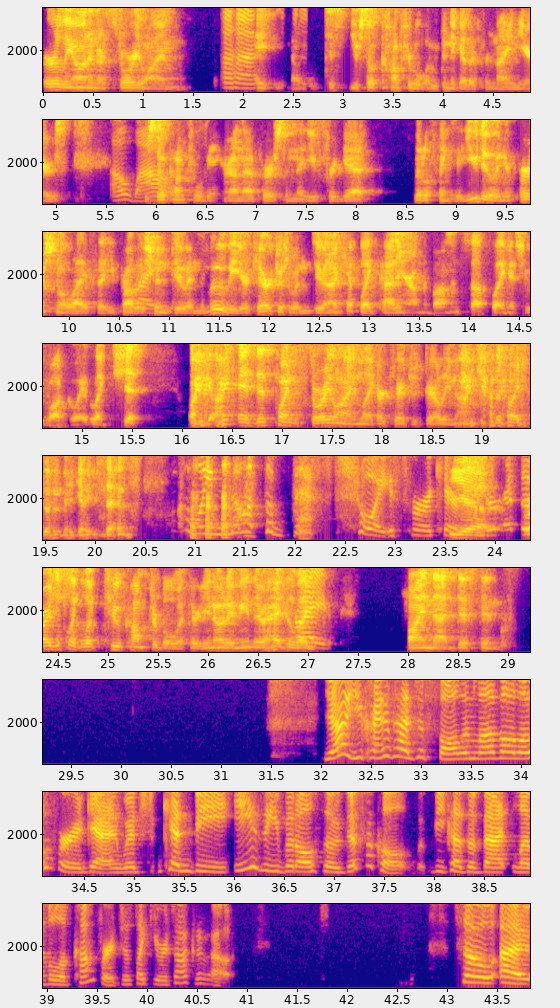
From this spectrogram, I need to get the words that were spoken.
early on in our storyline. Uh-huh. you know, just you're so comfortable. We've been together for nine years. Oh wow. You're so comfortable being around that person that you forget little things that you do in your personal life that you probably right. shouldn't do in the movie. Your characters wouldn't do. And I kept like patting her on the bum and stuff, like as she walked away. But like shit, like I, at this point in the storyline, like our characters barely know each other. Like it doesn't make any sense. Probably not the best choice for a character. Yeah, or I just like point. look too comfortable with her. You know what I mean? They had to like right. find that distance. Yeah, you kind of had to fall in love all over again, which can be easy but also difficult because of that level of comfort, just like you were talking about. So, uh,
